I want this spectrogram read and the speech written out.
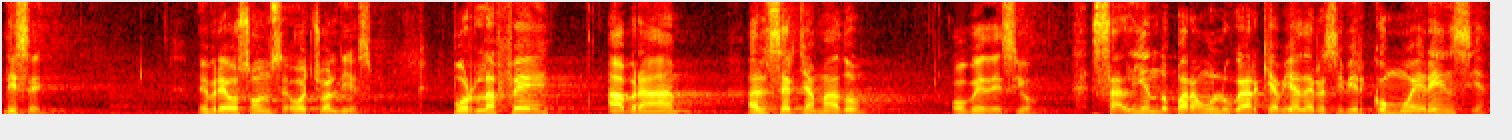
Dice, Hebreos 11, 8 al 10. Por la fe, Abraham, al ser llamado, obedeció, saliendo para un lugar que había de recibir como herencia,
